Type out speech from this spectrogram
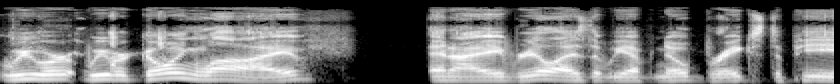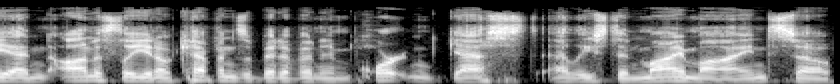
we were we were going live, and I realized that we have no breaks to pee. And honestly, you know, Kevin's a bit of an important guest, at least in my mind. So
